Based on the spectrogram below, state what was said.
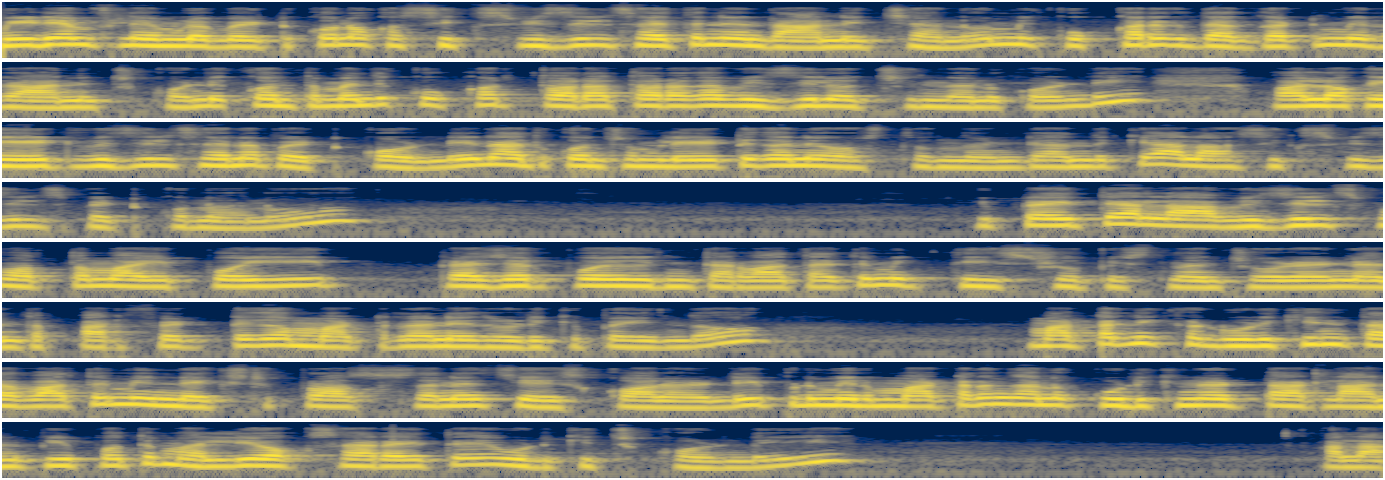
మీడియం ఫ్లేమ్లో పెట్టుకొని ఒక సిక్స్ విజిల్స్ అయితే నేను రానిచ్చాను. మీ కుక్కర్కి తగ్గట్టు మీరు రానిచ్చుకోండి. కొంతమంది కుక్కర్ త్వర త్వరగా విజిల్ వచ్చింది అనుకోండి వాళ్ళు ఒక ఎయిట్ విజిల్స్ అయినా పెట్టుకోండి. నాది కొంచెం లేట్గానే వస్తుందండి. అందుకే అలా సిక్స్ విజిల్స్ పెట్టుకున్నాను. ఇప్పుడైతే అలా విజిల్స్ మొత్తం అయిపోయి ప్రెషర్ పోయిన తర్వాత అయితే మీకు తీసి చూపిస్తున్నాను. చూడండి ఎంత పర్ఫెక్ట్గా మటన్ అనేది ఉడికిపోయిందో. మటన్ ఇక్కడ ఉడికిన తర్వాత మీరు నెక్స్ట్ ప్రాసెస్ అనేది చేసుకోవాలండి. ఇప్పుడు మీరు మటన్ కనుక ఉడికినట్టు అట్లా అనిపిపోతే మళ్ళీ ఒకసారి అయితే ఉడికించుకోండి. అలా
